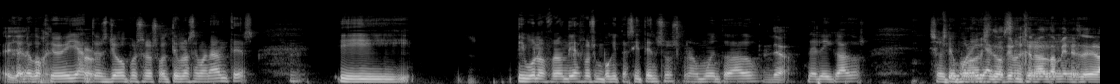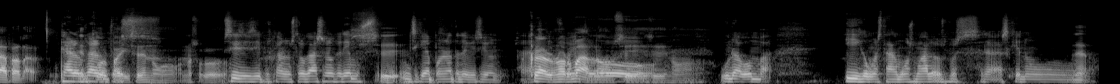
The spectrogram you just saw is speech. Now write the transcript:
Ella lo cogió también, ella, entonces yo pues se lo solté una semana antes y, y bueno, fueron días pues un poquito así tensos en algún momento dado, delicados. Sobre Sí, todo por la ella, situación en general que- también era rara. Claro, en claro, todo el país, ¿eh? No, no solo... Sí, sí, sí, pues claro, en nuestro caso no queríamos Sí. ni siquiera poner la televisión. O sea, Claro, normal, ¿no? Sí, sí, no. Una bomba. Y como estábamos malos, pues la verdad es que no Ya.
